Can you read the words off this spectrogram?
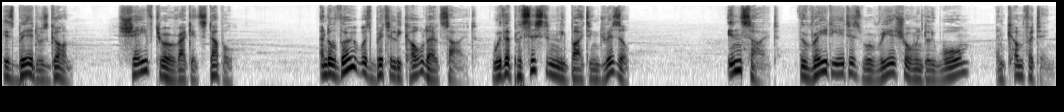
His beard was gone, shaved to a ragged stubble, and although it was bitterly cold outside, with a persistently biting drizzle, inside the radiators were reassuringly warm and comforting.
